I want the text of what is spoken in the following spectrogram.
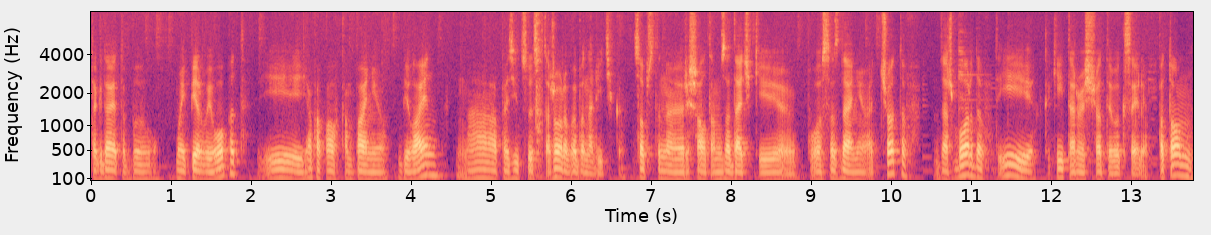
Тогда это был мой первый опыт, и я попал в компанию Beeline на позицию стажера веб-аналитика. Собственно, решал там задачки по созданию отчетов, дашбордов и какие-то расчеты в Excel. Потом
